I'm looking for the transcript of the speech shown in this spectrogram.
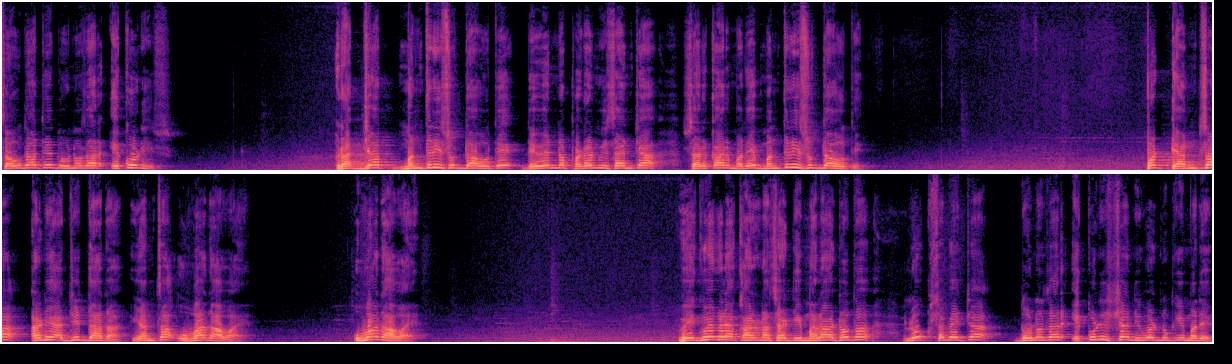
चौदा ते दोन हजार एकोणीस राज्यात मंत्रीसुद्धा होते. देवेंद्र फडणवीसांच्या सरकारमध्ये मंत्रीसुद्धा होते. पण त्यांचा आणि अजितदादा यांचा उभा दावा आहे. उभा दावा आहे. वेगवेगळ्या कारणासाठी मला आठवतं लोकसभेच्या दोन हजार एकोणीसच्या निवडणुकीमध्ये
